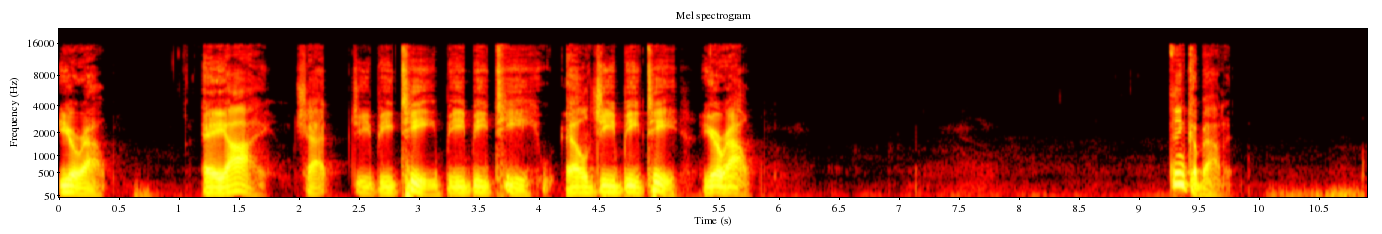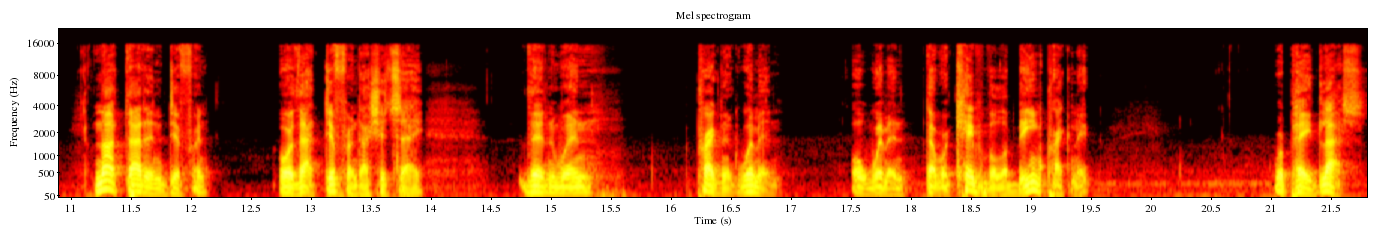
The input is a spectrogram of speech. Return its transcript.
you're out. AI, chat GBT, BBT, LGBT, you're out. Think about it. Not that indifferent, or that different, I should say, than when pregnant women or women that were capable of being pregnant were paid less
